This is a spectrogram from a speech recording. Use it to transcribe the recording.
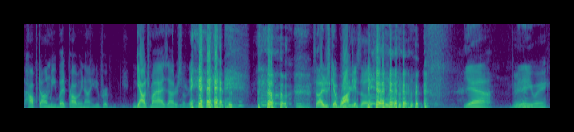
hopped on me, but probably not. You know, gouge my eyes out or something. so I just kept walking. yeah. But Man. anyway,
